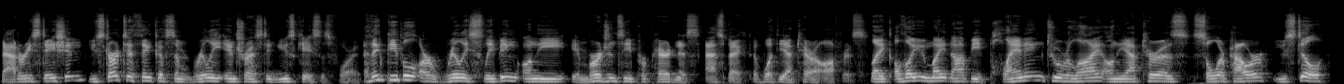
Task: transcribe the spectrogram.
battery station, you start to think of some really interesting use cases for it. I think people are really sleeping on the emergency preparedness aspect of what the Aptera offers. Like, although you might not be planning to rely on the Aptera's solar power, you still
